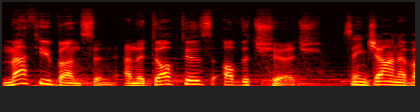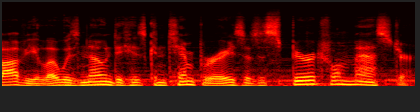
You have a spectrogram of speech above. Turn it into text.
Matthew Bunson and the Doctors of the Church. St. John of Avila was known to his contemporaries as a spiritual master,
